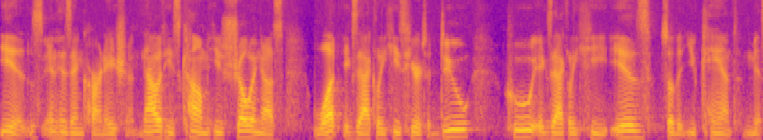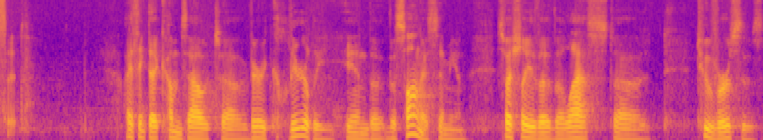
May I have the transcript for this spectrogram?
is in his incarnation. Now that he's come, he's showing us what exactly he's here to do, who exactly he is so that you can't miss it. I think that comes out uh, very clearly in the, the Song of Simeon, especially the, the last uh, two verses.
